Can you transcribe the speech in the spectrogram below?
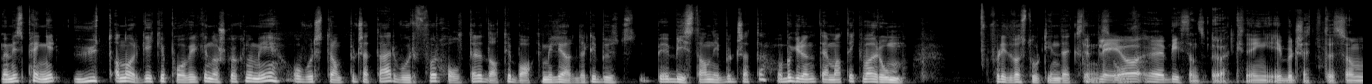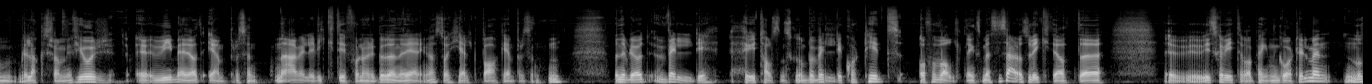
Men hvis penger ut av Norge ikke påvirker norsk økonomi, og hvor stramt budsjettet er, hvorfor holdt dere da tilbake milliarder til bistand i budsjettet? Og begrunnet det med at det ikke var rom? Fordi det var stort Det ble jo eh, bistandsøkning i budsjettet som ble lagt fram i fjor. Eh, Vi mener jo at 1 er veldig viktig for Norge, og denne regjeringa står helt bak 1% Men det ble jo et veldig høyt tall som skal nå på veldig kort tid. Og forvaltningsmessig så er det også viktig at eh, vi skal vite hva pengene går til. Men, nå,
